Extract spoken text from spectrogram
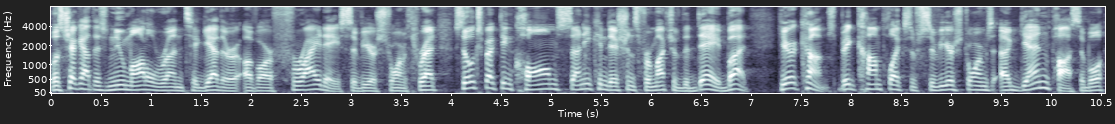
Let's check out this new model run together of our Friday severe storm threat. Still expecting calm, sunny conditions for much of the day, but here it comes. Big complex of severe storms again possible.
